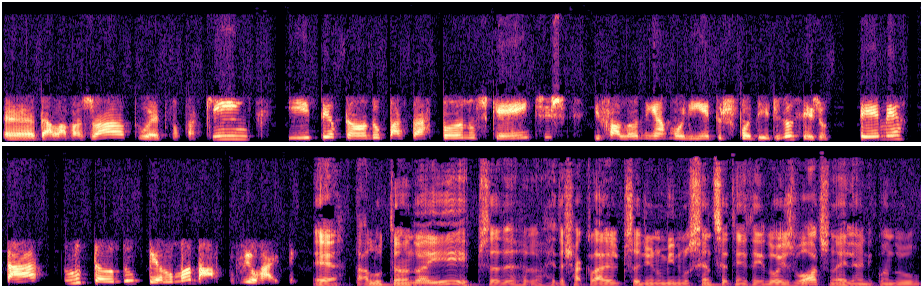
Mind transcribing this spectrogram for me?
uh, da Lava Jato, Edson Fachin, e tentando passar panos quentes e falando em harmonia entre os poderes. Ou seja, Temer está lutando pelo mandato, viu, Heisen? É, tá lutando aí, precisa deixar claro, ele precisa de no mínimo 172 votos, né, Eliane, quando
